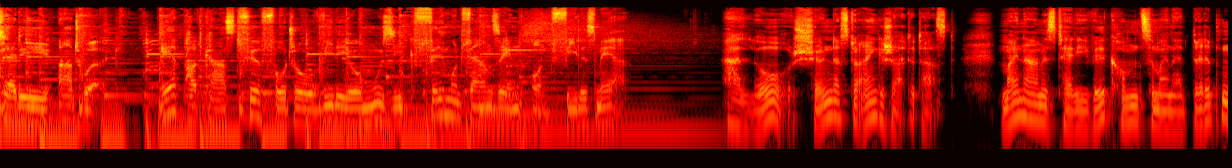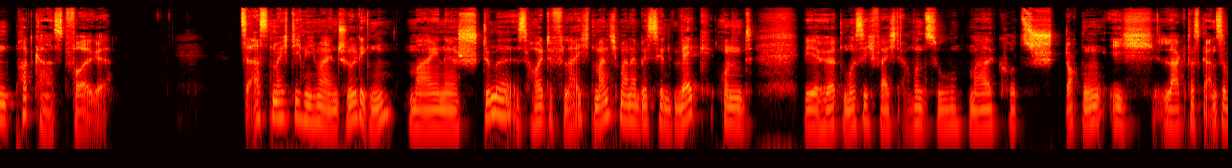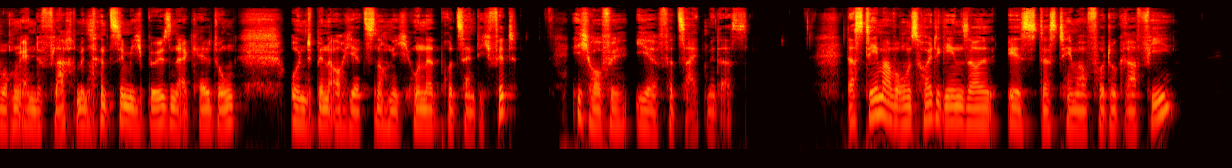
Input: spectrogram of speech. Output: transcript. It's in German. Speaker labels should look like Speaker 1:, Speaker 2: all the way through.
Speaker 1: Teddy Artwork, der Podcast für Foto, Video, Musik, Film und Fernsehen und vieles mehr.
Speaker 2: Hallo, schön, dass du eingeschaltet hast. Mein Name ist Teddy, willkommen zu meiner dritten Podcast-Folge. Zuerst möchte ich mich mal entschuldigen. Meine Stimme ist heute vielleicht manchmal ein bisschen weg und wie ihr hört, muss ich vielleicht ab und zu mal kurz stocken. Ich lag das ganze Wochenende flach mit einer ziemlich bösen Erkältung und bin auch jetzt noch nicht hundertprozentig fit. Ich hoffe, ihr verzeiht mir das. Das Thema, worum es heute gehen soll, ist das Thema Fotografie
